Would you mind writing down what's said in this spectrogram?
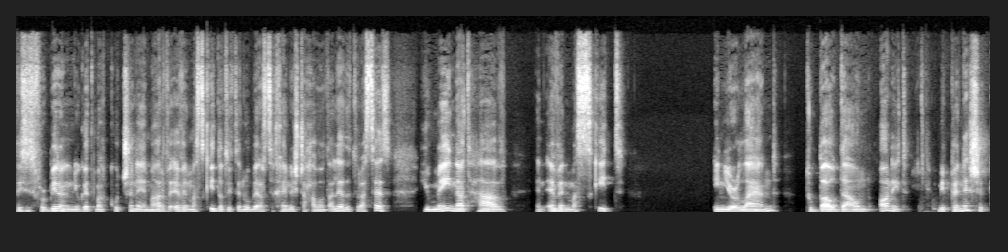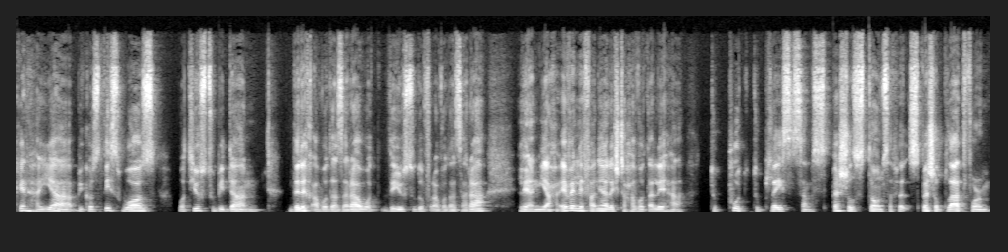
this is forbidden and you get מלכות שנאמר, ואבן משכית לא תיתנו בארצכם להשתחוות עליה, the Torah says, you may not have an אבן משכית in your land to bow down on it. מפני שכן היה, because this was what used to be done, דרך עבודה זרה, what they used to do for עבודה זרה, להניח אבן לפניה להשתחוות עליה, to put, to place some special stone, special platform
